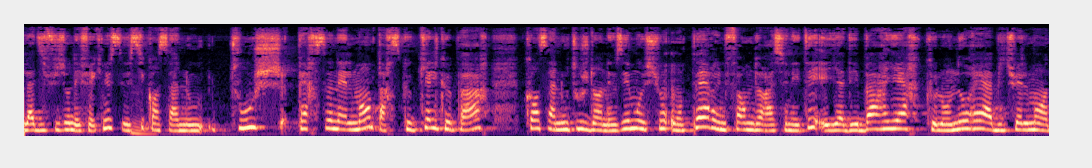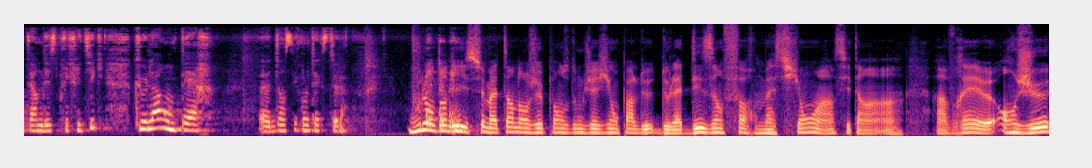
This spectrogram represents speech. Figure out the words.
la diffusion des fake news, c'est aussi mmh. quand ça nous touche personnellement, parce que quelque part, quand ça nous touche dans nos émotions, on perd une forme de rationalité et il y a des barrières que l'on aurait habituellement en termes d'esprit critique que là on perd dans ces contextes-là. Vous l'entendez ce matin dans Je pense donc j'agis, on parle de, de la désinformation, hein, c'est un, un, vrai euh, enjeu.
